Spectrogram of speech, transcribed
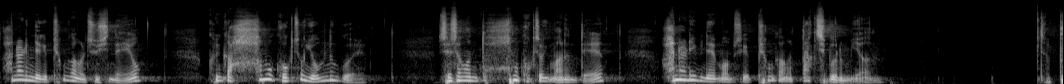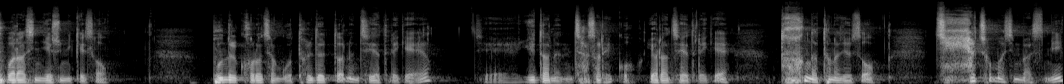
하나님 내게 평강을 주시네요. 그러니까 아무 걱정이 없는 거예요. 세상은 너무 걱정이 많은데 하나님이 내 마음속에 평강을 딱 집어넣으면 자, 부활하신 예수님께서 문을 걸어 잠그고 덜덜 떠는 제자들에게 유다는 자살했고 열한 제자들에게 탁 나타나셔서 제일 처음 하신 말씀이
